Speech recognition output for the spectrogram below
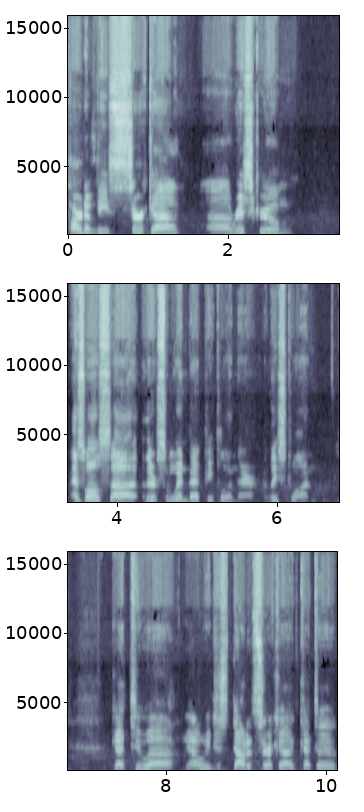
part of the Circa uh, risk room, as well as uh, there's some WynnBET people in there, at least one. Got to, uh, you know, we just down at Circa got to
